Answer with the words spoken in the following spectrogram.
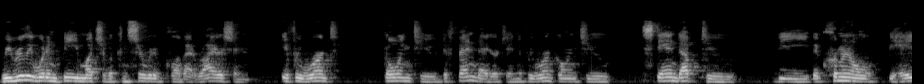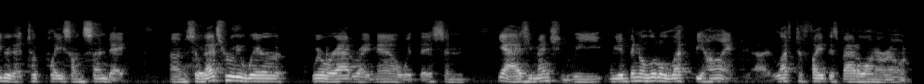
we really wouldn't be much of a conservative club at Ryerson if we weren't going to defend Egerton, if we weren't going to stand up to the the criminal behavior that took place on Sunday. Um, so that's really where where we're at right now with this. And yeah, as you mentioned, we we have been a little left behind, uh, left to fight this battle on our own.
